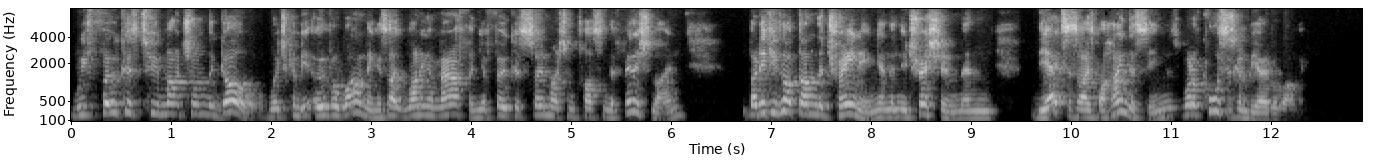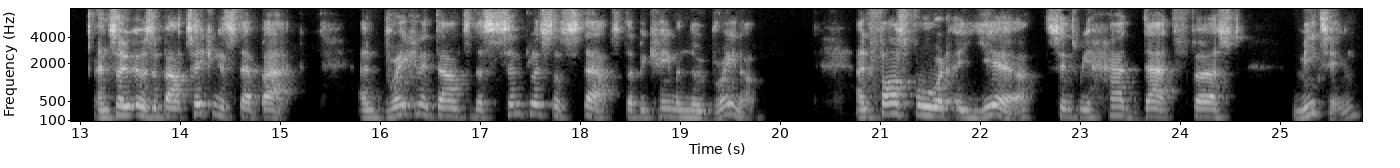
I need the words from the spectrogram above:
we focus too much on the goal, which can be overwhelming. It's like running a marathon. You're focused so much on crossing the finish line. But if you've not done the training and the nutrition and the exercise behind the scenes, well, of course, it's going to be overwhelming. And so it was about taking a step back and breaking it down to the simplest of steps that became a no brainer. And fast forward a year since we had that first meeting,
